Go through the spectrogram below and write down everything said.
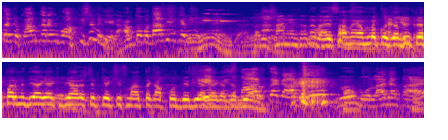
तो जो काम करेंगे वो आप किसे मिलिएगा हम तो बता दिए कि अभी नहीं, ऐसा नहीं हम लोग को जब भी पेपर में दिया गया कि बिहार स्टेट के इकतीस मार्च तक आपको दे दिया जाएगा जब भी मार्च तक आपको जो बोला जाता है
